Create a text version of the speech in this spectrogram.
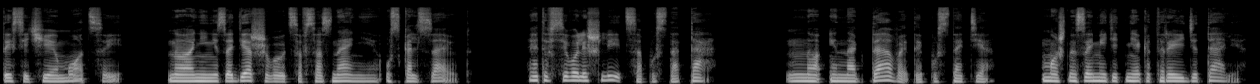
тысячи эмоций, но они не задерживаются в сознании, ускользают. Это всего лишь лица, пустота. Но иногда в этой пустоте можно заметить некоторые детали.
